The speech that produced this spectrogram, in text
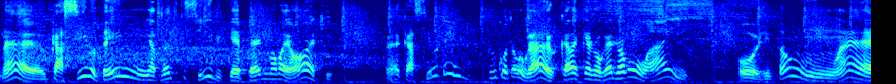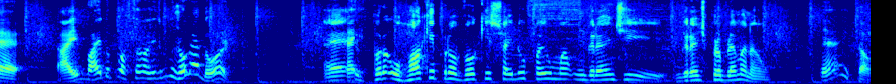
né? O cassino tem em Atlantic City, que é perto de Nova York. Né? Cassino tem em tudo quanto é lugar. O cara quer jogar, ele joga online hoje. Então, não é Aí vai do profissionalismo do jogador. É, é. O Rock provou que isso aí não foi uma, um, grande, um grande problema, não. É, então.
